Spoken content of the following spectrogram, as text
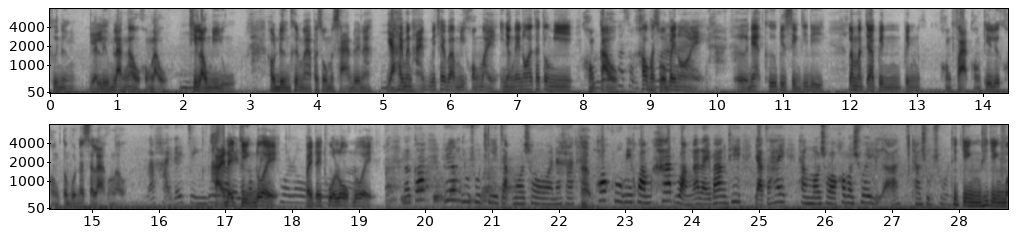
คือหนึ่งอย่าลืมรากเหง้าของเราอืมที่เรามีอยู่ เอาดึงขึ้นมาผสมผสานด้วยนะอืมอย่าให้มันหายไม่ใช่ว่ามีของใหม่ อย่างน้อยๆก็ต้องมีของเก่าเข้าผสมไปหน่อยค่ะเออเนี่ยคือเป็นสิ่งที่ดี แล้วมันจะเป็นเป็นของฝากของที่ลึกของตำบลนัสลาของเรา และขายได้จริงด้วยขายได้จริงด้วยแล้วก็ไปได้ทั่วโลกด้วย แล้วก็เรื่อง U2T จากมชนะคะครับพ่อครูมีความคาดหวังอะไรบ้างที่อยากจะให้ทางมชเข้ามาช่วยเหลือทางชุมชน ที่จริงที่จริงม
